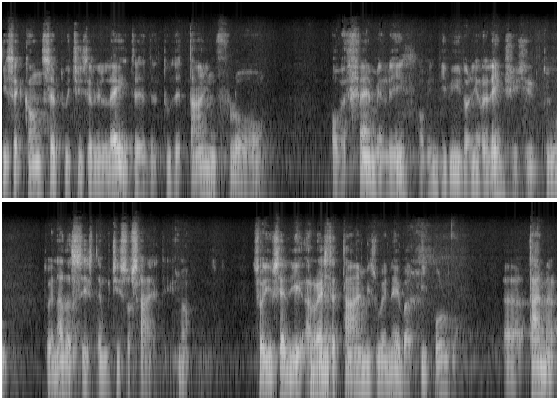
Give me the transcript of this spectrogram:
is a concept which is related to the time flow of a family, of individual in relationship to, to another system, which is society. No? So you said the arrested time is whenever people, uh, time are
